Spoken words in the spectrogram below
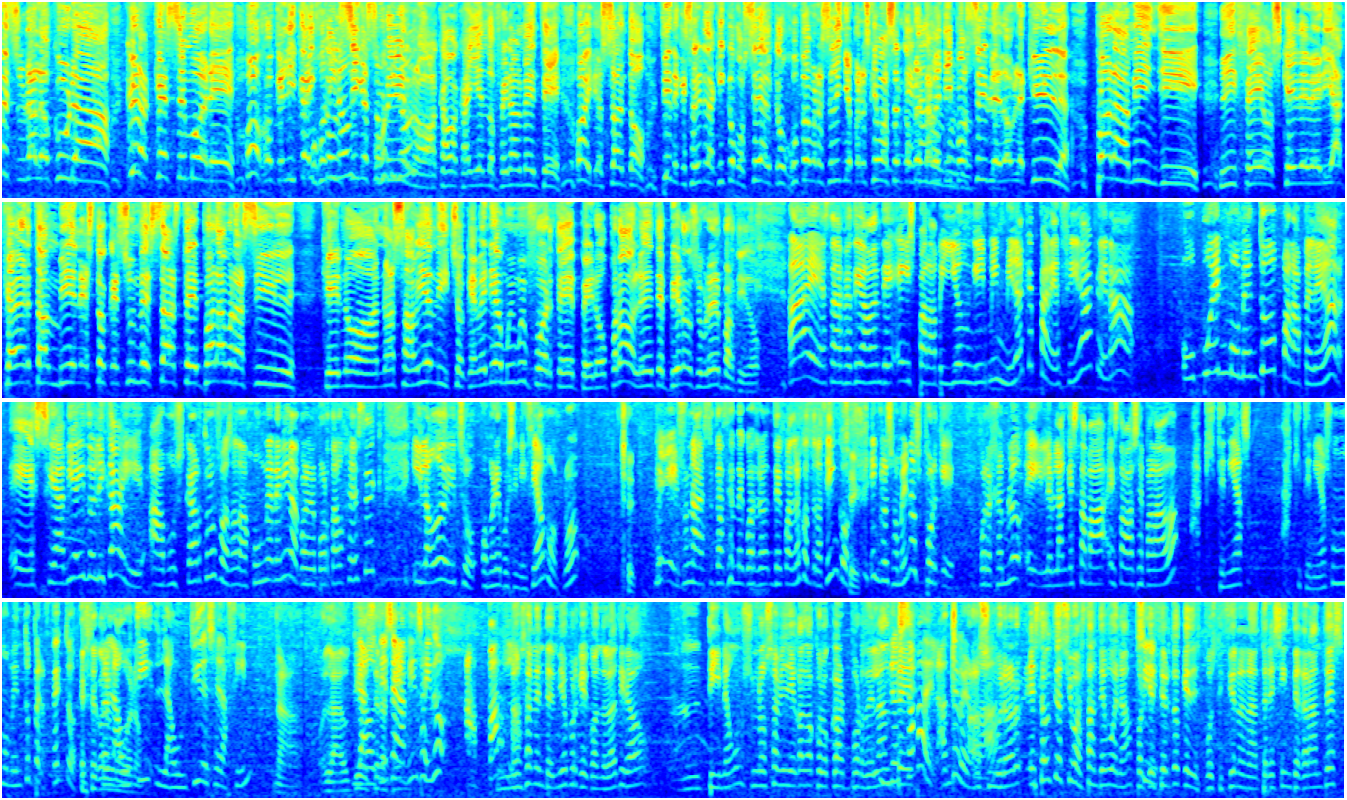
Es una locura. Crack que se muere. Ojo que Likai consigue sobrevivir. No, acaba cayendo finalmente. Ay, Dios santo. Tiene que salir de aquí como sea el conjunto brasileño, pero es que va a ser completamente imposible. Doble kill para Minji. Y Zeus que debería caer también. Esto que es un desastre para Brasil. Que no, nos habían dicho que venía muy, muy fuerte, pero probablemente pierda su primer partido. Ahí está, efectivamente, Ace para Beyond Gaming. Mira que parecía que era un buen momento para pelear. Eh, se había ido Likai a buscar trufas a la jungla enemiga con el portal Gestek y Laudo ha dicho, hombre, pues iniciamos, ¿no? Es una situación de 4 de cuatro contra 5, Sí. incluso menos porque, por ejemplo, eh, LeBlanc estaba, estaba separada, aquí tenías aquí tenías un momento perfecto. Este Pero la ulti, la ulti de Serafín, Nah, la ulti la de ulti de Serafín se ha ido a parla. no se han entendido porque cuando la ha tirado Tinauns no se había llegado a colocar por delante. No estaba delante, ¿verdad? Es muy raro. Esta ulti ha sido bastante buena porque Sí. es cierto que disposicionan a tres integrantes.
